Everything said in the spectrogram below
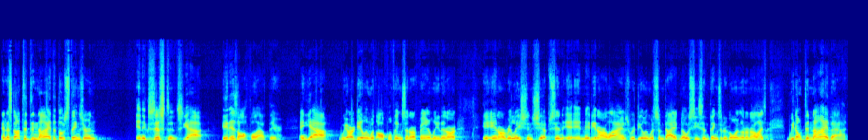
And it's not to deny that those things are in, in existence. Yeah, it is awful out there. And yeah, we are dealing with awful things in our family and in our in our relationships and, and maybe in our lives we're dealing with some diagnoses and things that are going on in our lives we don't deny that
